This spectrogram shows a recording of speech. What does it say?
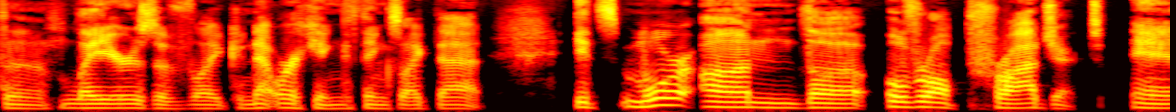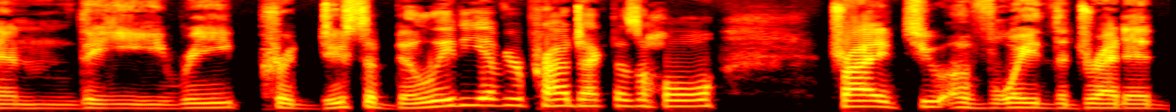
the layers of like networking things like that, it's more on the overall project and the reproducibility of your project as a whole. Try to avoid the dreaded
